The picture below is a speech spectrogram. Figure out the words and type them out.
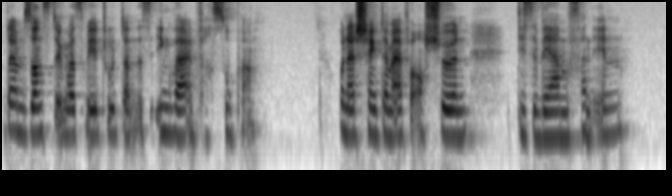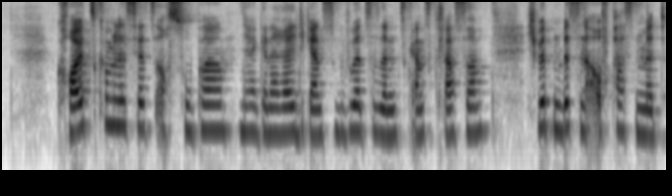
oder ihm sonst irgendwas wehtut, dann ist Ingwer einfach super. Und er schenkt einem einfach auch schön diese Wärme von innen. Kreuzkümmel ist jetzt auch super. Ja, generell die ganzen Gewürze sind jetzt ganz klasse. Ich würde ein bisschen aufpassen mit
